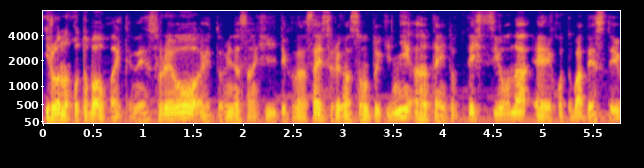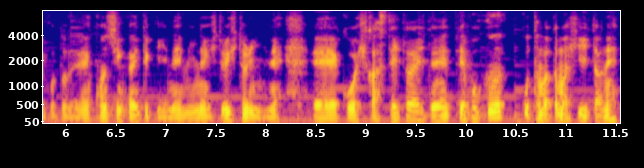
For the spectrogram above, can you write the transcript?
いろんな言葉を書いてね、それを、えっ、ー、と、皆さん弾いてください。それがその時にあなたにとって必要な、えー、言葉ですということでね、懇親会の時にね、みんな一人一人にね、えー、こう弾かせていただいてね、で、僕がこうたまたま弾いたね、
